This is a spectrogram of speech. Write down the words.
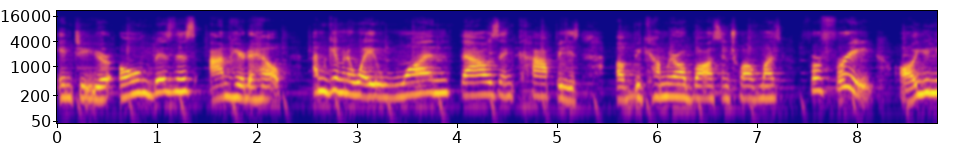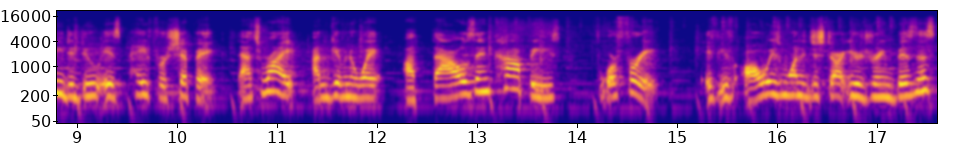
into your own business, I'm here to help. I'm giving away 1,000 copies of Become Your Own Boss in 12 Months for free. All you need to do is pay for shipping. That's right, I'm giving away a thousand copies for free. If you've always wanted to start your dream business,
